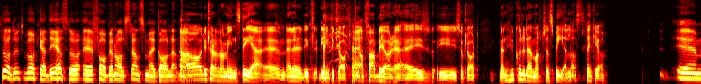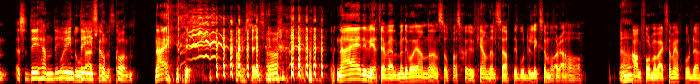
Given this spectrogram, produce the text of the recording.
Så, då är vi tillbaka. Det är alltså eh, Fabian Ahlstrand som är galen. Ja, det är klart att han minns det. eh, Eller det, är- det är inte klart. att Fabbe gör det är ju- är ju såklart. Men hur kunde den matchen spelas, tänker jag? Ehm, alltså det hände Det ju inte i. Stockholm. Nej. Fan. Ja. Nej, det vet jag väl. Men det var ju ändå en så pass sjuk händelse att det borde liksom bara ha... Ja. All form av verksamhet borde...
